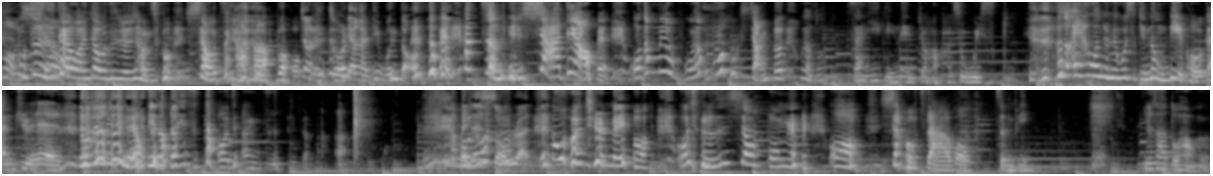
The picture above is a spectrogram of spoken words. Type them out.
好好我真的是笑。开玩笑，我是觉得想说小杂包？叫你酌量还听不懂。对他整瓶下掉哎、我都没有，我都不想喝。我想说沾一点点就好，它是 whisky。他说：“哎、他完全没有 whisky 那种裂口的感觉、哎，然后在那边跟你聊天，然后就一直倒这样子，他没在手软。他完全没有啊！我只能是笑疯哎、哦，笑杂不，真拼。你就知道它多好喝。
